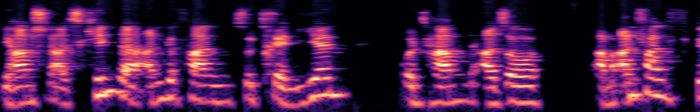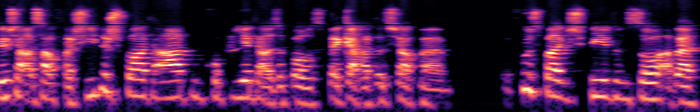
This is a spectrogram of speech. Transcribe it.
die haben schon als Kinder angefangen zu trainieren und haben also am Anfang durchaus auch verschiedene Sportarten probiert. Also Boris Becker hat sich auch mal Fußball gespielt und so, aber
